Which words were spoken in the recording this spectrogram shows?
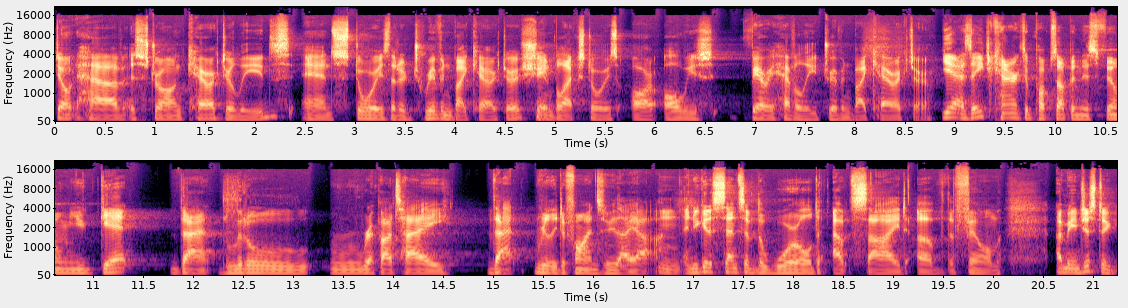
don't have as strong character leads and stories that are driven by character, Shane Black stories are always very heavily driven by character. Yeah, as each character pops up in this film, you get that little repartee that really defines who they are. Mm, and you get a sense of the world outside of the film. I mean, just a,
